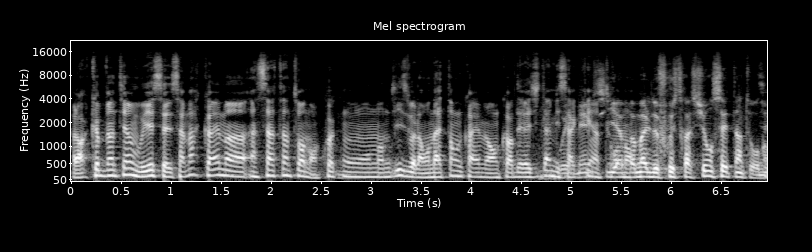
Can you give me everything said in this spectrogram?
alors, COP21, vous voyez, ça, marque quand même un, certain tournant. Quoi qu'on en dise, voilà, on attend quand même encore des résultats, mais ça crée un tournant. Il y a pas mal de frustration, c'est un tournant.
